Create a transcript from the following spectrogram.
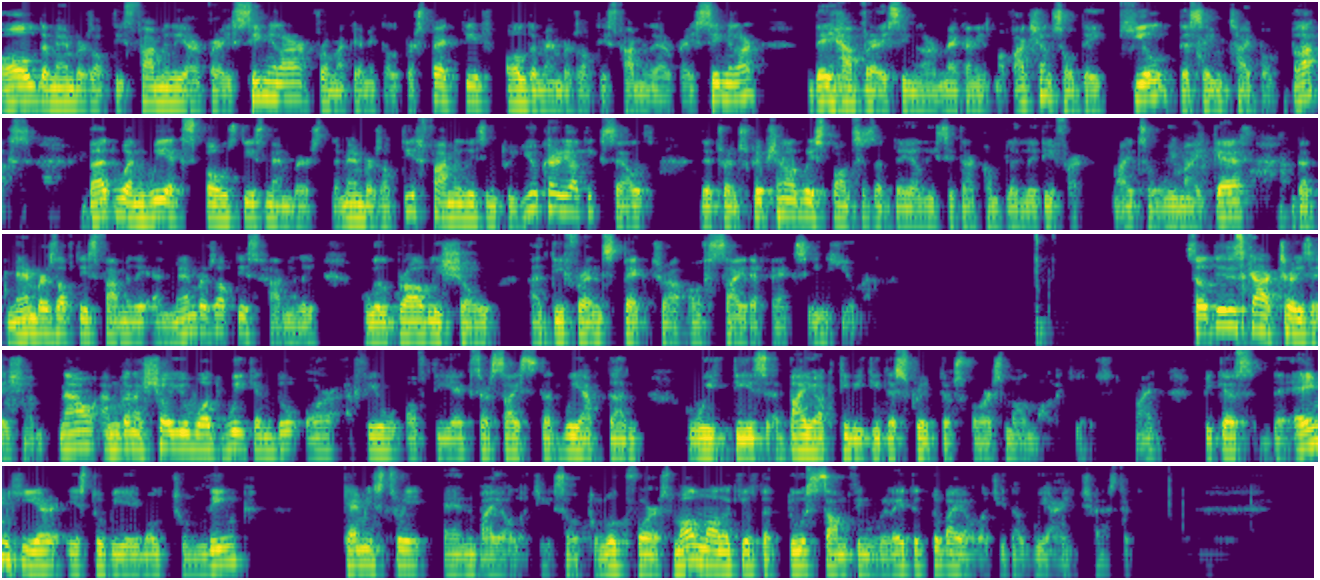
all the members of this family are very similar from a chemical perspective. All the members of this family are very similar. They have very similar mechanism of action, so they kill the same type of bugs. But when we expose these members, the members of these families into eukaryotic cells, the transcriptional responses that they elicit are completely different, right? So we might guess that members of this family and members of this family will probably show a different spectra of side effects in humans. So this is characterization. Now I'm going to show you what we can do or a few of the exercises that we have done with these bioactivity descriptors for small molecules, right? Because the aim here is to be able to link chemistry and biology. So to look for small molecules that do something related to biology that we are interested in.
